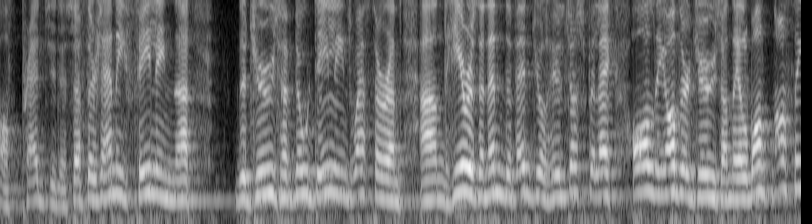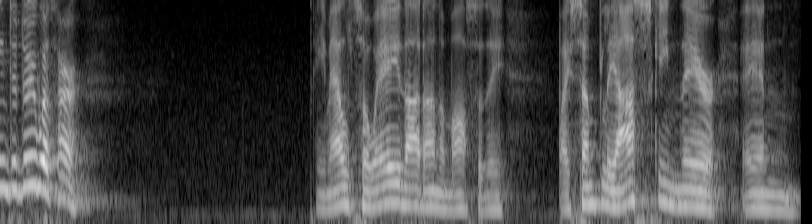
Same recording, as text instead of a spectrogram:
of prejudice, if there's any feeling that the Jews have no dealings with her, and, and here is an individual who'll just be like all the other Jews and they'll want nothing to do with her. He melts away that animosity by simply asking there in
